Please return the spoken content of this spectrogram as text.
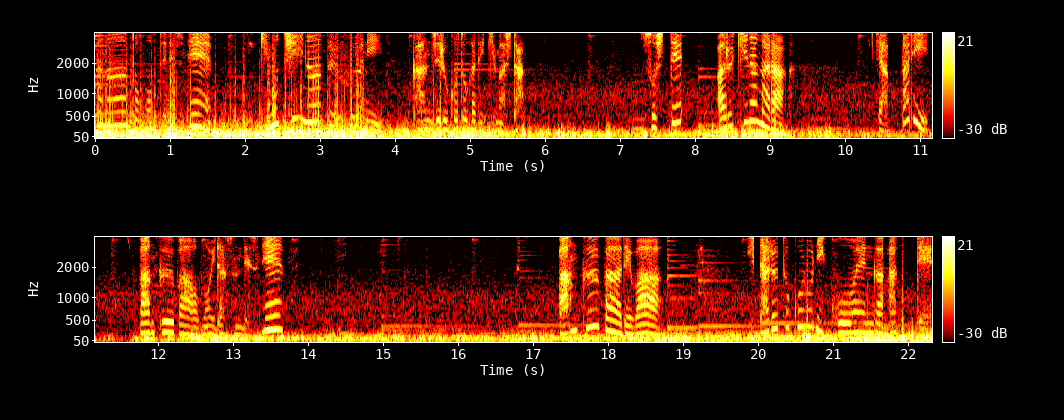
たなと思ってですね。気持ちいいなというふうに感じることができました。そして歩きながらやっぱりバンクーバーを思い出すんですね。バンクーバーでは至る所に公園があって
